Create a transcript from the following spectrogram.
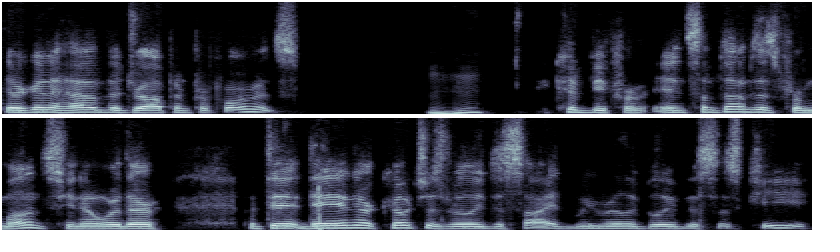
they're going to have a drop in performance. Mm-hmm. It could be for and sometimes it's for months you know where they're but they, they and their coaches really decide we really believe this is key.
